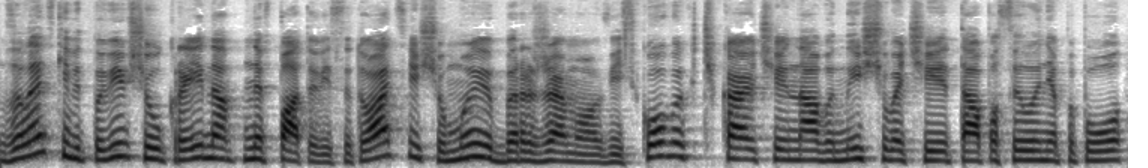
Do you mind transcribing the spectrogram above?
Зеленський відповів, що Україна не в патовій ситуації, що ми бережемо військових, чекаючи на винищувачі та посилення ППО,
